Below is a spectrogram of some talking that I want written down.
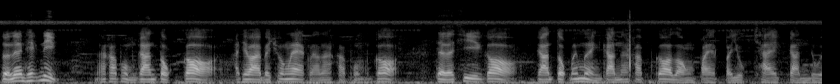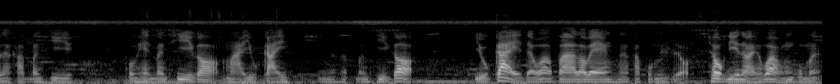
ส่วนเรื่องเทคนิคนะครับ ผมการตกก็อธิบายไปช่วงแรกแล้วนะครับ ผมก็แต่ละที่ก็การตกไม่เหมือนกันนะครับ ก็ลองไปประยุกต์ใช้กันดูนะครับ บางทีผมเห็นบางที่ก็หมายอยู่ไกลนะครับ บางทีก็ อยู่ใกล้แต่ว่าปลาระแวงนะครับ ผมโชคดีหน่อยเพราะว่าของผมอะ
